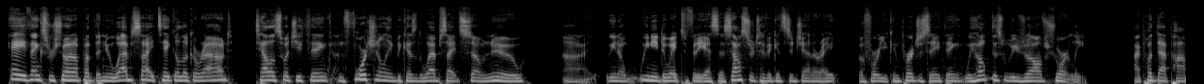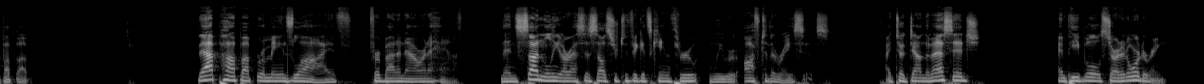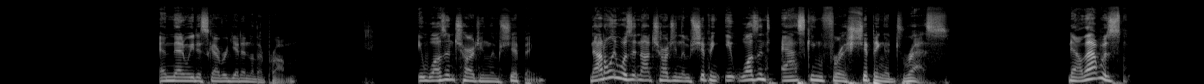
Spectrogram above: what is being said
Hey, thanks for showing up at the new website. Take a look around. Tell us what you think. Unfortunately, because the website's so new, uh, you know, we need to wait for the SSL certificates to generate before you can purchase anything. We hope this will be resolved shortly. I put that pop up up. That pop up remains live for about an hour and a half. And then suddenly our SSL certificates came through and we were off to the races. I took down the message and people started ordering. And then we discovered yet another problem. It wasn't charging them shipping. Not only was it not charging them shipping, it wasn't asking for a shipping address. Now, that was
